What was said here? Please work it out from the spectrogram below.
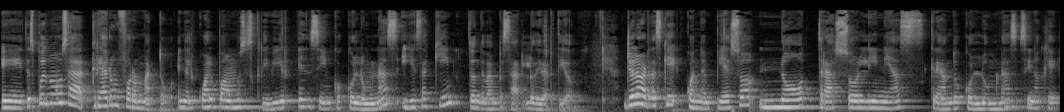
Eh, después vamos a crear un formato en el cual podamos escribir en cinco columnas y es aquí donde va a empezar lo divertido. Yo la verdad es que cuando empiezo no trazo líneas creando columnas, sino que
